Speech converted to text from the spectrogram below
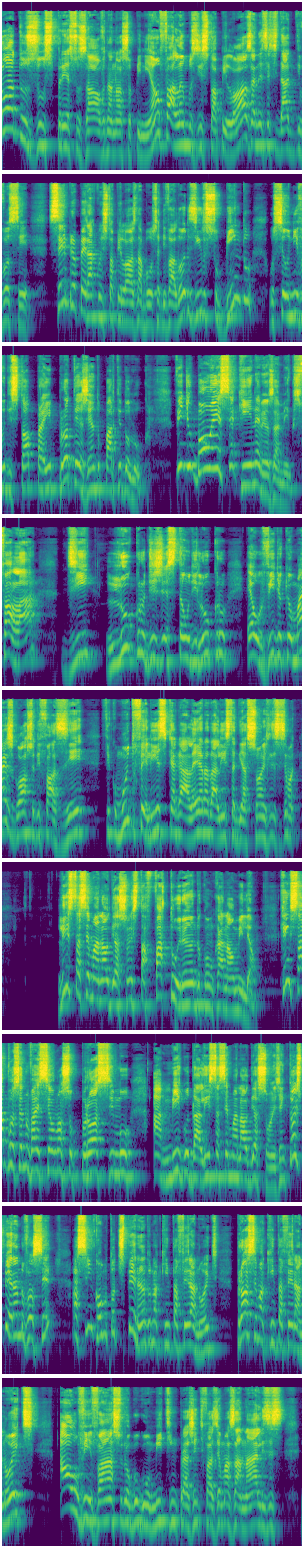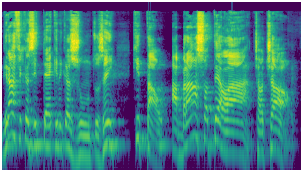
todos os preços-alvo, na nossa opinião. Falamos de stop loss, a necessidade de você sempre operar com stop loss na bolsa de valores e ir subindo o seu nível de stop para ir protegendo parte do lucro. Vídeo bom é esse aqui, né, meus amigos? Falar de lucro, de gestão de lucro, é o vídeo que eu mais gosto de fazer. Fico muito feliz que a galera da lista de ações, lista Lista semanal de ações está faturando com o canal Milhão. Quem sabe você não vai ser o nosso próximo amigo da lista semanal de ações. Estou esperando você, assim como estou te esperando na quinta-feira à noite. Próxima quinta-feira à noite, ao vivaço no Google Meeting para a gente fazer umas análises gráficas e técnicas juntos, hein? Que tal? Abraço, até lá. Tchau, tchau.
